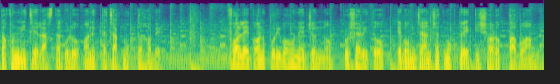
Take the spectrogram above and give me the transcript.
তখন নিচের রাস্তাগুলো অনেকটা চাপমুক্ত হবে। ফলে গণপরিবহনের জন্য প্রসারিত এবং যানজটমুক্ত একটি সড়ক পাবো আমরা।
